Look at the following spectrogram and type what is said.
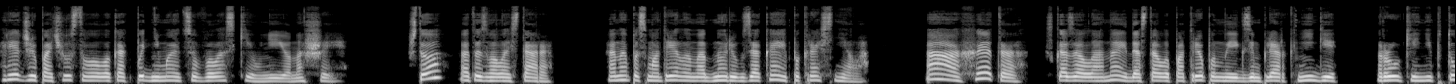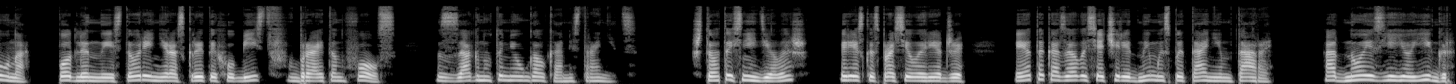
Реджи почувствовала, как поднимаются волоски у нее на шее. «Что?» — отозвалась Тара. Она посмотрела на дно рюкзака и покраснела. «Ах, это...» — сказала она и достала потрепанный экземпляр книги «Руки Нептуна. Подлинные истории нераскрытых убийств в Брайтон-Фоллс» с загнутыми уголками страниц. «Что ты с ней делаешь?» — резко спросила Реджи. Это казалось очередным испытанием Тары. Одной из ее игр.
